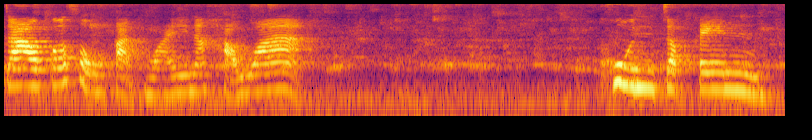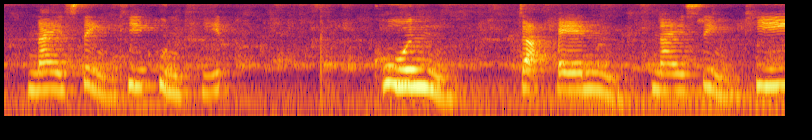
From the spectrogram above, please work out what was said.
เจ้าก็ทรงตัดไว้นะคะว่า คุณจะเป็นในสิ่งที่คุณคิด คุณจะเป็นในสิ่งที่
